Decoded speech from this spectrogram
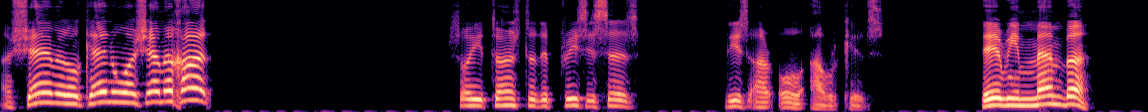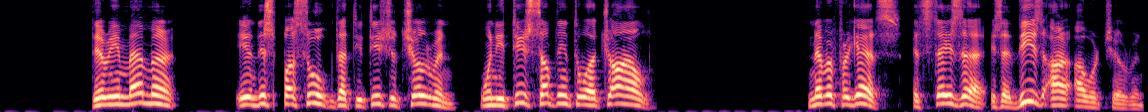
Hashem Elokeinu Hashem Echad. So he turns to the priest, he says, These are all our kids. They remember. They remember in this pasuk that you teach the children, when you teach something to a child, never forgets. It stays there. He said, These are our children,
